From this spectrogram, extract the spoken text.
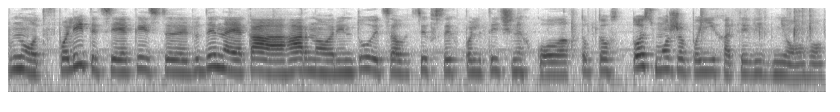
ну, от в політиці якийсь е, людина, яка гарно орієнтується в цих всіх політичних колах. Тобто хтось може поїхати від нього.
